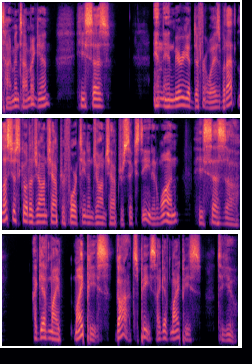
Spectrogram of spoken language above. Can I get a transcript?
Time and time again. He says, in, in myriad different ways, but let's just go to John chapter 14 and John chapter 16. In one, he says, uh, I give my, my peace, God's peace, I give my peace to you.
